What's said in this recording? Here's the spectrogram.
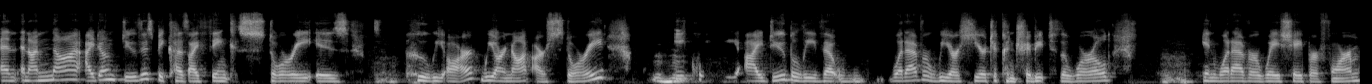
and, and I'm not, I don't do this because I think story is who we are. We are not our story. Mm-hmm. Equally, I do believe that whatever we are here to contribute to the world, in whatever way, shape, or form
